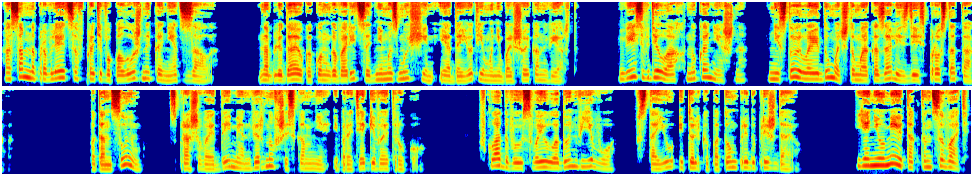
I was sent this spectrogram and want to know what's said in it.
а сам направляется в противоположный конец зала. Наблюдаю, как он говорит с одним из мужчин и отдает ему небольшой конверт. Весь в делах, ну конечно. Не стоило и думать, что мы оказались здесь просто так. «Потанцуем?» – спрашивает Демиан, вернувшись ко мне и протягивает руку. Вкладываю свою ладонь в его, встаю и только потом предупреждаю. Я не умею так танцевать.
